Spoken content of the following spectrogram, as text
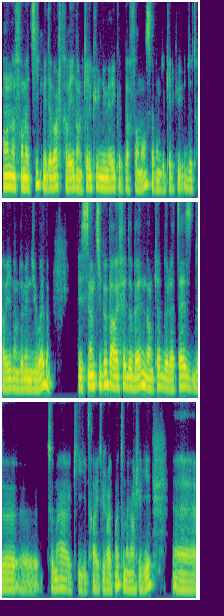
en informatique, mais d'abord, je travaillais dans le calcul numérique de performance avant de travailler dans le domaine du web. Et c'est un petit peu par effet d'aubaine, dans le cadre de la thèse de euh, Thomas, qui travaille toujours avec moi, Thomas Largelier, euh,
